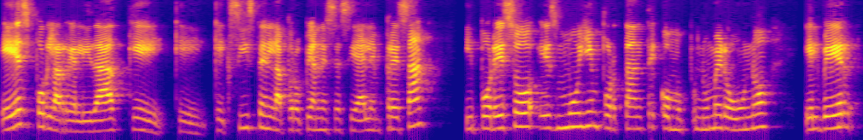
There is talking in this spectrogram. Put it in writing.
es por la realidad que, que, existe en la propia necesidad de la empresa y por eso es muy importante como número uno el ver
